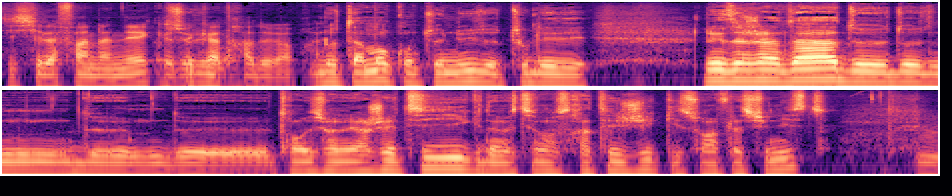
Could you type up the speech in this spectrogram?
D'ici la fin de l'année que de 4 à 2 après. Notamment compte tenu de tous les, les agendas de, de, de, transition énergétique, d'investissement stratégique qui sont inflationnistes. Hmm.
